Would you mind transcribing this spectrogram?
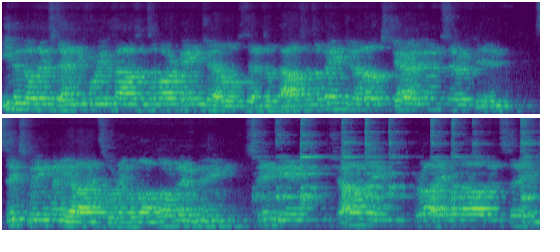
even though there stand before you thousands of archangels, tens of thousands of angels, cherubim, seraphim, six-winged, many-eyed, soaring along on their wings, singing, shouting, crying aloud and saying,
